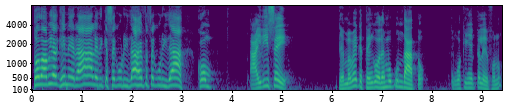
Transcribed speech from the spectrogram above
Todavía generales, de que seguridad, jefe de seguridad. Con, ahí dice, déjeme ver que tengo, déjeme un dato. Tengo aquí en el teléfono.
